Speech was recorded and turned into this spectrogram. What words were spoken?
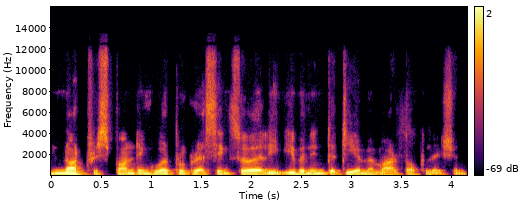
not responding, who are progressing so early, even in the DMMR population.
